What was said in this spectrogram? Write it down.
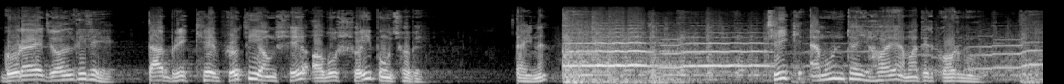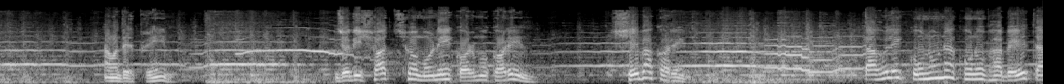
গোড়ায় জল দিলে তা বৃক্ষের প্রতি অংশে অবশ্যই পৌঁছবে, তাই না? ঠিক এমনটাই হয় আমাদের কর্ম। আমাদের প্রেম। যদি স্বচ্ছ মনে কর্ম করেন, সেবা করেন, তাহলে কোনো না কোনো ভাবে তা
